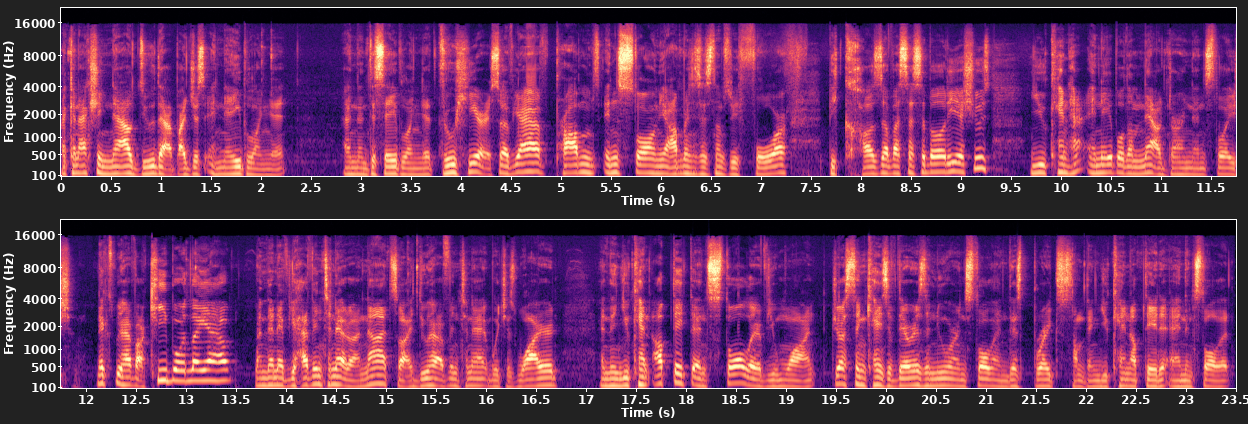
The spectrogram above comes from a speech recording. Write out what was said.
I can actually now do that by just enabling it and then disabling it through here. So if you have problems installing the operating systems before because of accessibility issues, you can enable them now during the installation. Next, we have our keyboard layout. And then if you have internet or not, so I do have internet, which is wired. And then you can update the installer if you want, just in case if there is a newer installer and this breaks something, you can update it and install it.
